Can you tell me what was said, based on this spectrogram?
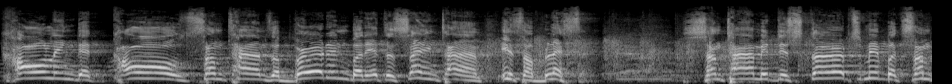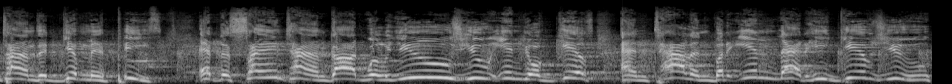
calling that calls sometimes a burden, but at the same time, it's a blessing. Sometimes it disturbs me, but sometimes it gives me peace. At the same time, God will use you in your gifts and talent, but in that, He gives you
